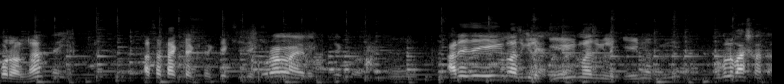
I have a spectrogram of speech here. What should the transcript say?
কোরাল না। আচ্ছা থাক থাক থাক দেখছি দেখছি। কোরাল নাই আর যে এই মাছগুলো কি? এই মাছগুলো কি? এই মাছগুলো? ওগুলো বাঁশপাতা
